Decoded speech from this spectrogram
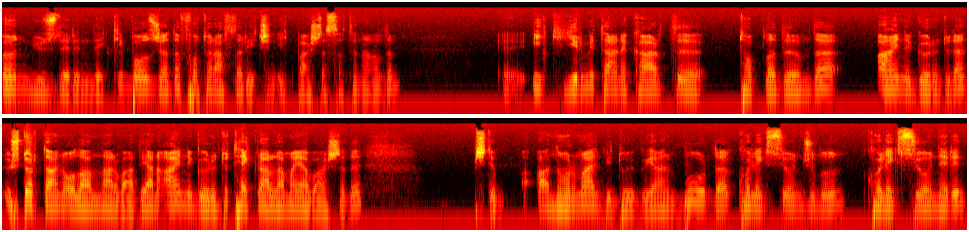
ön yüzlerindeki Bozcaada fotoğrafları için ilk başta satın aldım. E, ilk 20 tane kartı topladığımda aynı görüntüden 3-4 tane olanlar vardı. Yani aynı görüntü tekrarlamaya başladı. İşte anormal bir duygu. Yani burada koleksiyonculuğun, koleksiyonerin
